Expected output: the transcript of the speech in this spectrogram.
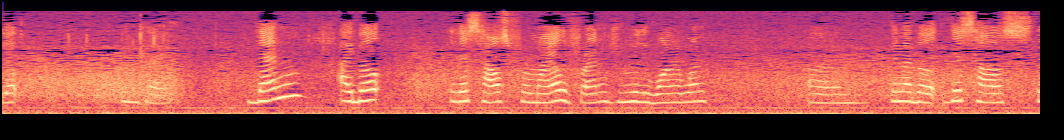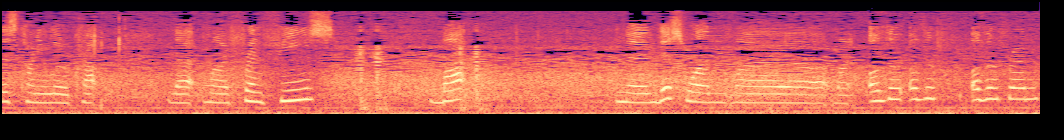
Yep. Okay. Then I built this house for my other friend. He really wanted one. Um, then I built this house, this tiny little crap that my friend Fuse bought. And then this one, my uh, my other other other friend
